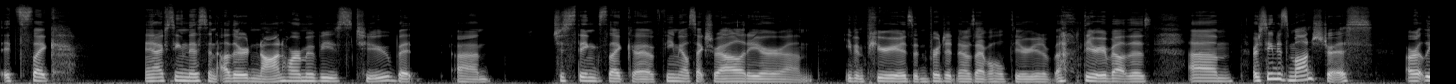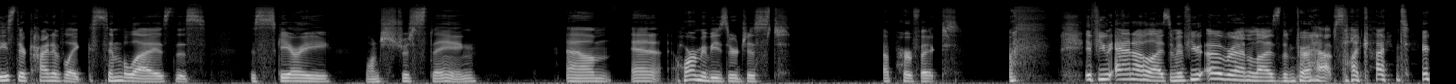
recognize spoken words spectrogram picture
it's like, and I've seen this in other non horror movies too, but um, just things like uh, female sexuality or um, even periods, and Bridget knows I have a whole theory about, theory about this, um, are seen as monstrous, or at least they're kind of like symbolize this, this scary, monstrous thing. Um, and horror movies are just a perfect if you analyze them, if you overanalyze them, perhaps like I do.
